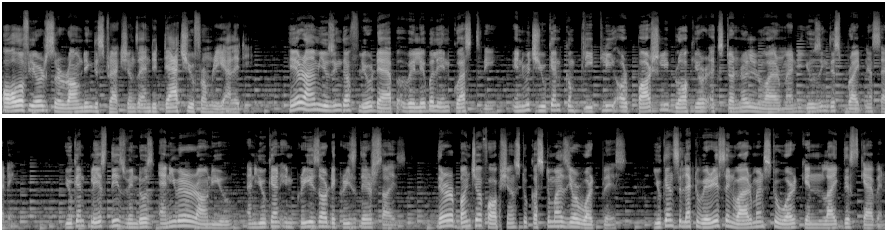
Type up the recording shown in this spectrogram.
all of your surrounding distractions and detach you from reality. Here I am using the Fluid app available in Quest 3, in which you can completely or partially block your external environment using this brightness setting. You can place these windows anywhere around you and you can increase or decrease their size. There are a bunch of options to customize your workplace. You can select various environments to work in like this cabin.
